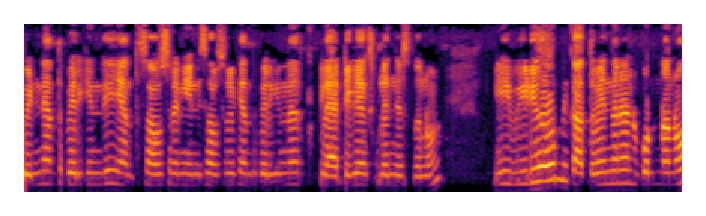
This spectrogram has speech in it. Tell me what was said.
వెండి ఎంత పెరిగింది ఎంత సంవత్సరం ఎన్ని సంవత్సరాలకి ఎంత పెరిగింది క్లారిటీగా ఎక్స్ప్లెయిన్ చేస్తాను ఈ వీడియో మీకు అర్థమైందని అనుకుంటున్నాను.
